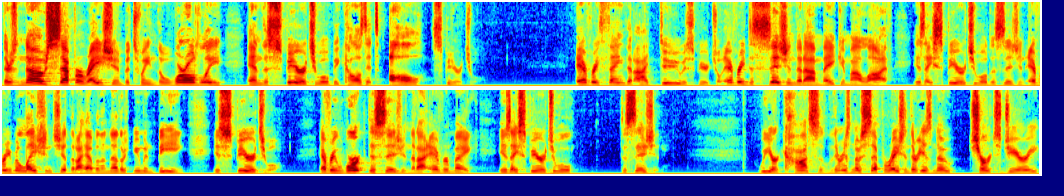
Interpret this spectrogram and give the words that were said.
There's no separation between the worldly and the spiritual because it's all spiritual. Everything that I do is spiritual. Every decision that I make in my life is a spiritual decision. Every relationship that I have with another human being is spiritual. Every work decision that I ever make is a spiritual decision. We are constantly, there is no separation. There is no church Jerry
